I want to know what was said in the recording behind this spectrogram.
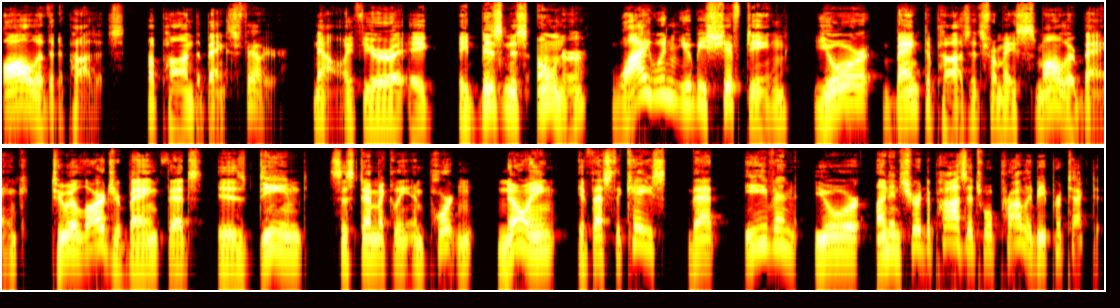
all of the deposits upon the bank's failure. Now, if you're a, a business owner, why wouldn't you be shifting your bank deposits from a smaller bank to a larger bank that is deemed systemically important, knowing if that's the case, that even your uninsured deposits will probably be protected.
